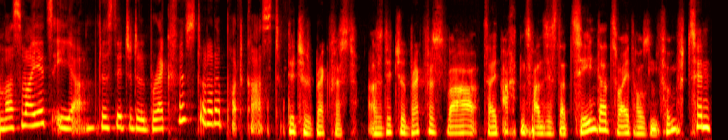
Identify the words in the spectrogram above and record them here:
was war jetzt eher? Das Digital Breakfast oder der Podcast? Digital Breakfast. Also Digital Breakfast war seit 28.10.2015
